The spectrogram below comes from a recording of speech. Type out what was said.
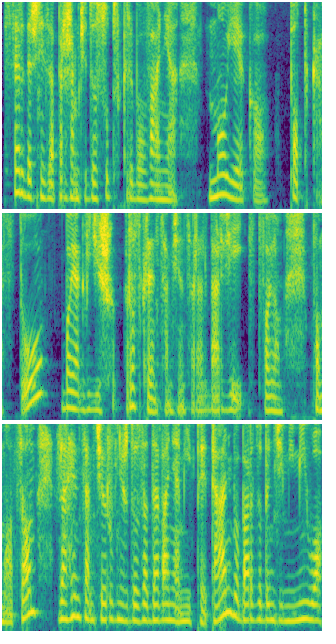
Serdecznie zapraszam Cię do subskrybowania mojego podcastu, bo jak widzisz, rozkręcam się coraz bardziej z Twoją pomocą. Zachęcam Cię również do zadawania mi pytań, bo bardzo będzie mi miło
